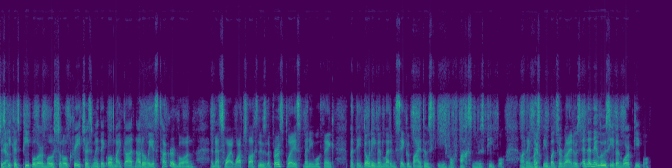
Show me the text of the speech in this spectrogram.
just yeah. because people are emotional creatures and we think, oh my God, not only is Tucker gone, and that's why I watch Fox News in the first place, many will think, but they don't even let him say goodbye to those evil Fox News people. Oh, they must yeah. be a bunch of RINOs. And then they lose even more people.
